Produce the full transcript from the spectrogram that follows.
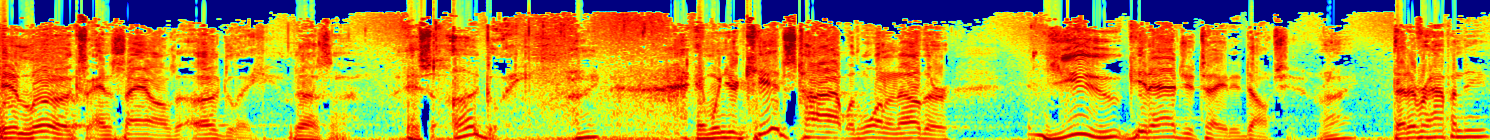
It looks and sounds ugly, doesn't it? It's ugly, right? And when your kids tie up with one another, you get agitated, don't you? Right? That ever happen to you?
